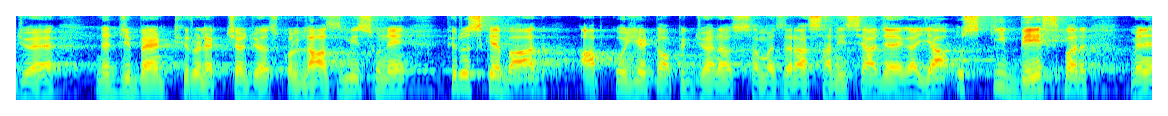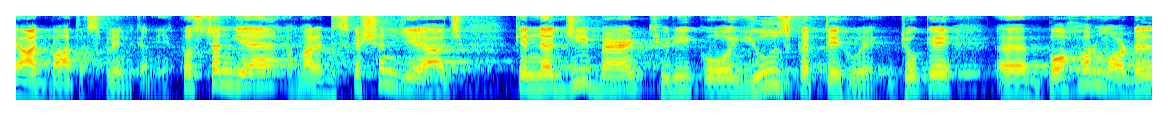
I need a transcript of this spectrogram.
جو ہے انرجی بینڈ تھیورو لیکچر جو ہے، اس کو لازمی سنیں۔ پھر اس کے بعد آپ کو یہ ٹاپک جو ہے نا سمجھ ذرا آسانی سے آ جائے گا۔ یا اس کی بیس پر میں نے آج بات ایکسپلین کرنی ہے۔ کوسچن یہ ہے، ہمارے ڈسکشن یہ آج کہ انرجی بینڈ تھیوری کو یوز کرتے ہوئے، جو کہ بہر ماڈل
